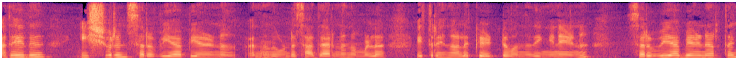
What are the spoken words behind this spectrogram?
അതായത് ഈശ്വരൻ സർവവ്യാപിയാണ് എന്നതുകൊണ്ട് സാധാരണ നമ്മൾ ഇത്രയും നാൾ കേട്ട് വന്നത് ഇങ്ങനെയാണ്. സർവവ്യാപിയാണ് അർത്ഥം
